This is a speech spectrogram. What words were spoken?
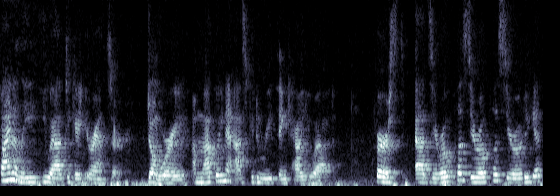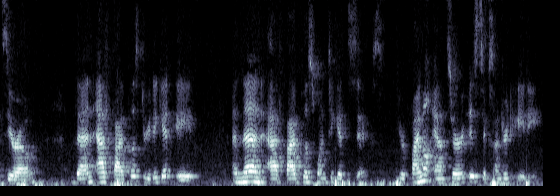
Finally, you add to get your answer. Don't worry, I'm not going to ask you to rethink how you add. First, add 0 plus 0 plus 0 to get 0, then add 5 plus 3 to get 8, and then add 5 plus 1 to get 6. Your final answer is 680.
